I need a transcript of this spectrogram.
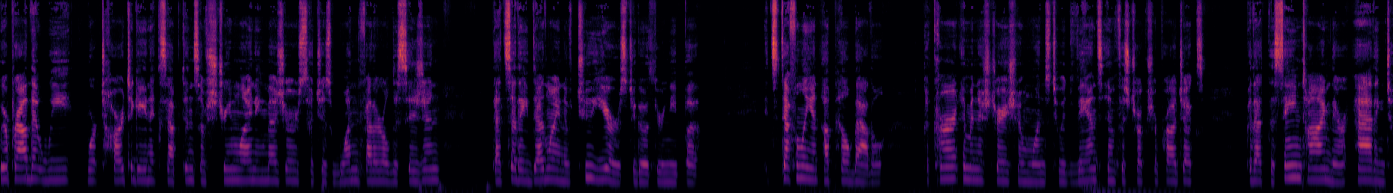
We're proud that we worked hard to gain acceptance of streamlining measures such as one federal decision that set a deadline of two years to go through NEPA. It's definitely an uphill battle. The current administration wants to advance infrastructure projects, but at the same time, they're adding to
